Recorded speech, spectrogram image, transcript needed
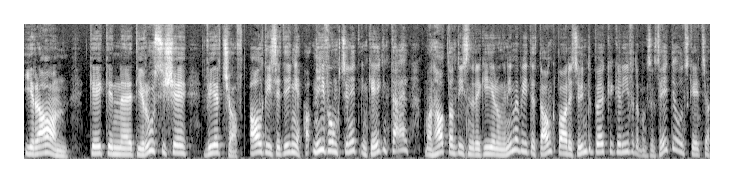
Iran, gegen äh, die russische Wirtschaft. All diese Dinge hat nie funktioniert. Im Gegenteil, man hat dann diesen Regierungen immer wieder dankbare Sünderböcke geliefert. Man hat gesagt, seht ihr, uns geht's ja,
